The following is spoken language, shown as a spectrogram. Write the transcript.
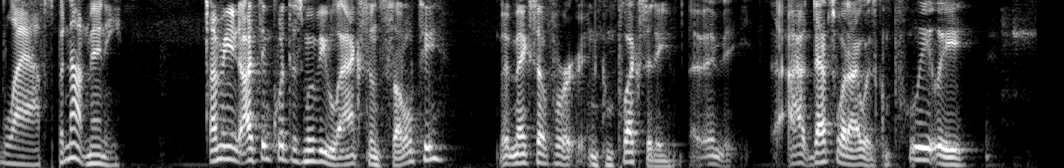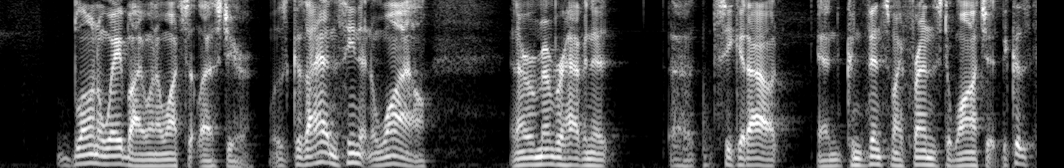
laughs, but not many. I mean, I think what this movie lacks in subtlety, it makes up for in complexity. I mean, I, that's what I was completely blown away by when I watched it last year. Was because I hadn't seen it in a while, and I remember having to uh, seek it out and convince my friends to watch it because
